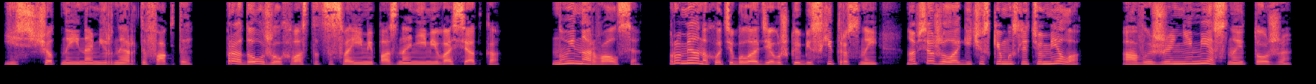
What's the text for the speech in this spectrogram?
есть счетные иномирные артефакты, Продолжил хвастаться своими познаниями Васятка. Ну и нарвался. Румяна хоть и была девушкой бесхитростной, но все же логически мыслить умела. А вы же не местные тоже.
